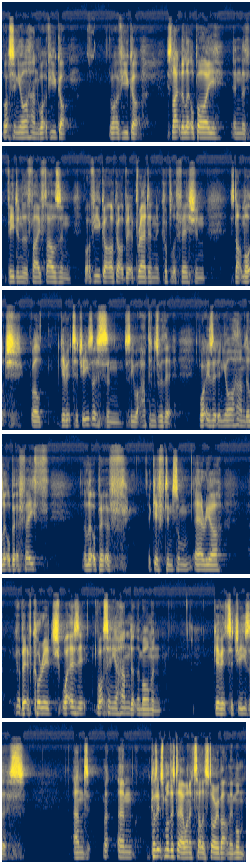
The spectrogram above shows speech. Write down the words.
What's in your hand? What have you got? What have you got? It's like the little boy in the feeding of the 5,000. What have you got? I've got a bit of bread and a couple of fish. And it's not much. Well, give it to Jesus and see what happens with it. What is it in your hand? A little bit of faith, a little bit of a gift in some area, a bit of courage. What is it? What's in your hand at the moment? Give it to Jesus. And um, because it's Mother's Day, I want to tell a story about my mum.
